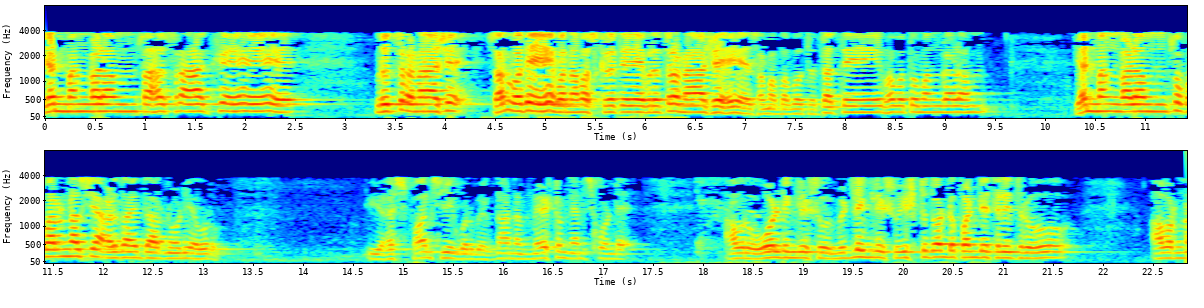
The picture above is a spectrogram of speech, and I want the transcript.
ಯನ್ಮಂಗಳಂ ಸಹಸ್ರಾಕ್ಷೇ ವೃತ್ರನಾಶೆ ಸರ್ವದೇವ ನಮಸ್ಕೃತೆ ವೃತ್ರನಾಶೇ ಸಮಭವತು ತತ್ತೇ ಭವತು ಮಂಗಳಂ ಯನ್ಮಂಗಳಂ ಸುಪರ್ಣಸ್ಯ ಅಳ್ತಾ ಇದ್ದಾರೆ ನೋಡಿ ಅವರು। ಈ ರೆಸ್ಪಾನ್ಸ್ ಈಗ ಬರಬೇಕು। ನಾನು ನಮ್ಮ ಮೇಷ್ಟನ್ನು ನೆನೆಸ್ಕೊಂಡೆ। ಅವರು ಓಲ್ಡ್ ಇಂಗ್ಲಿಷು ಮಿಡ್ಲ್ ಇಂಗ್ಲಿಷು ಇಷ್ಟು ದೊಡ್ಡ ಪಂಡಿತರಿದ್ರು। ಅವ್ರನ್ನ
